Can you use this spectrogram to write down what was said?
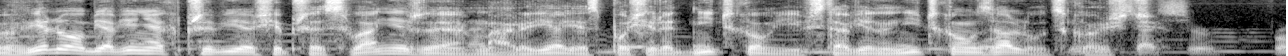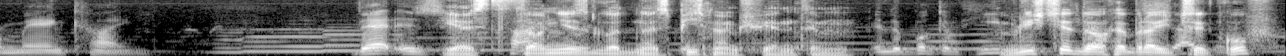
W wielu objawieniach przewija się przesłanie, że Maryja jest pośredniczką i wstawienniczką za ludzkość. Jest to niezgodne z Pismem Świętym. W liście do Hebrajczyków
